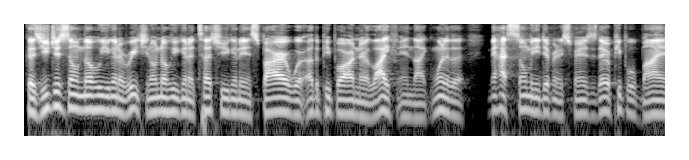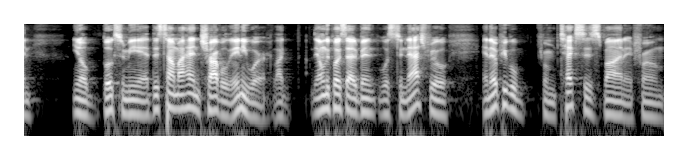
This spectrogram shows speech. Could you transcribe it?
Because you just don't know who you're going to reach. You don't know who you're going to touch, you're going to inspire, where other people are in their life. And like one of the I mean, I had so many different experiences. There were people buying, you know, books for me. At this time, I hadn't traveled anywhere. Like the only place I had been was to Nashville, and there were people from Texas buying it, from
